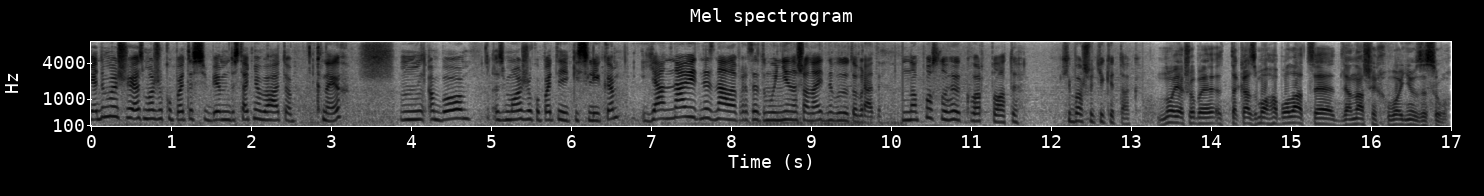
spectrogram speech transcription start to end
Я думаю, що я зможу купити собі достатньо багато книг. Або зможу купити якісь ліки. Я навіть не знала про це, тому ні на що навіть не буду то брати. На послуги квартплати. Хіба що тільки так. Ну, якщо б така змога була, це для наших воїнів ЗСУ.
